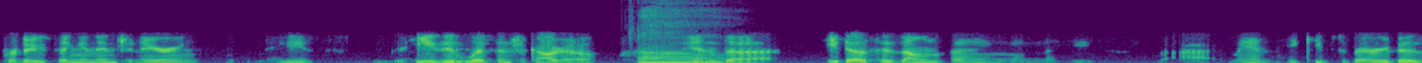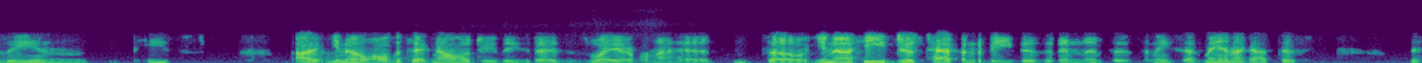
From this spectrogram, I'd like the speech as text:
producing and engineering. He's he lives in Chicago Oh, and uh, he does his own thing, and he's uh, man, he keeps very busy, and he's. I, you know, all the technology these days is way over my head. So, you know, he just happened to be visiting Memphis, and he said, "Man, I got this this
